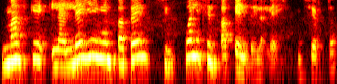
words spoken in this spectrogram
más que la ley en el papel, ¿cuál es el papel de la ley? ¿No es cierto?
